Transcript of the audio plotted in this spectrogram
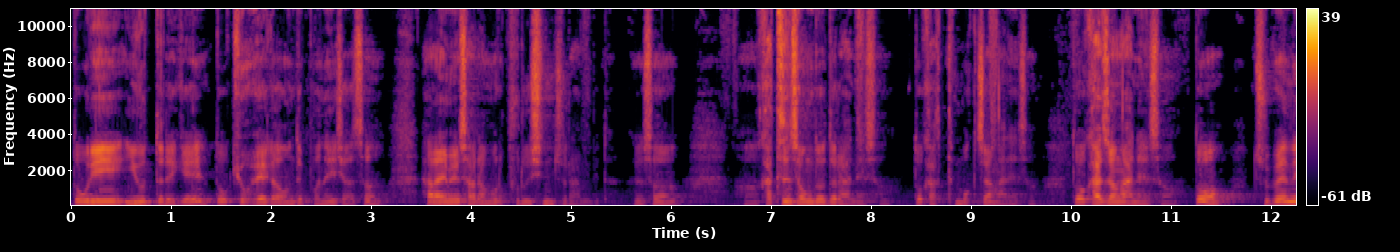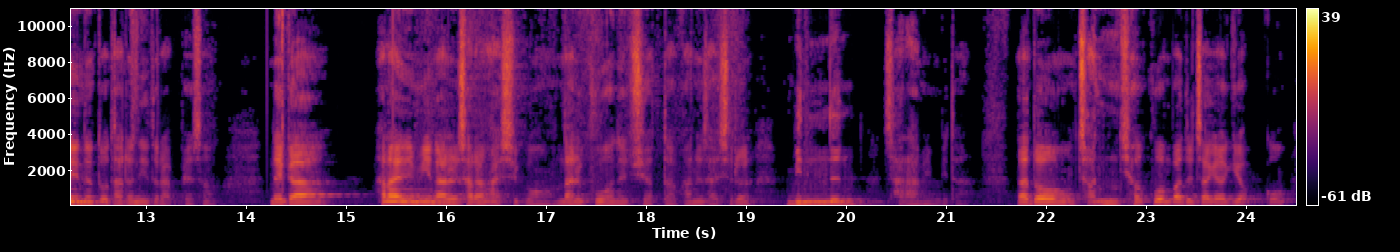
또 우리 이웃들에게 또 교회 가운데 보내셔서 하나님의 사람으로 부르신 줄 압니다. 그래서 어, 같은 성도들 안에서 또 같은 목장 안에서 또 가정 안에서 또 주변에 있는 또 다른 이들 앞에서 내가 하나님이 나를 사랑하시고 나를 구원해 주셨다고 하는 사실을 믿는 사람입니다. 나도 전혀 구원받을 자격이 없고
